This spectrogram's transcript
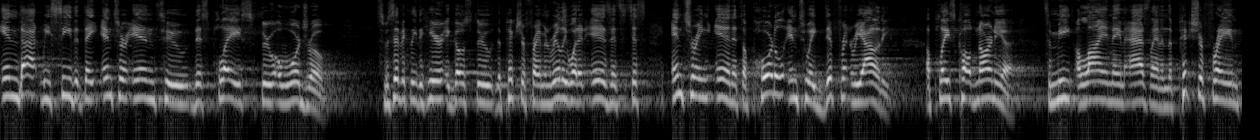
in that, we see that they enter into this place through a wardrobe. Specifically, to here, it goes through the picture frame. And really, what it is, it's just entering in, it's a portal into a different reality, a place called Narnia to meet a lion named Aslan. And the picture frame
